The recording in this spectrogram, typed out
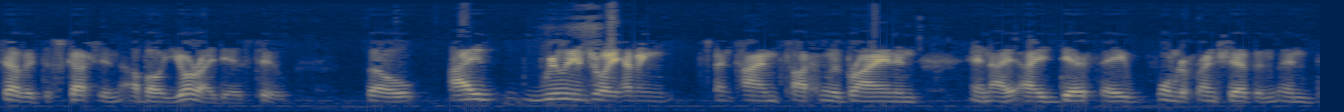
to have a discussion about your ideas too. So I really enjoy having spent time talking with Brian, and and I, I dare say formed a friendship, and, and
